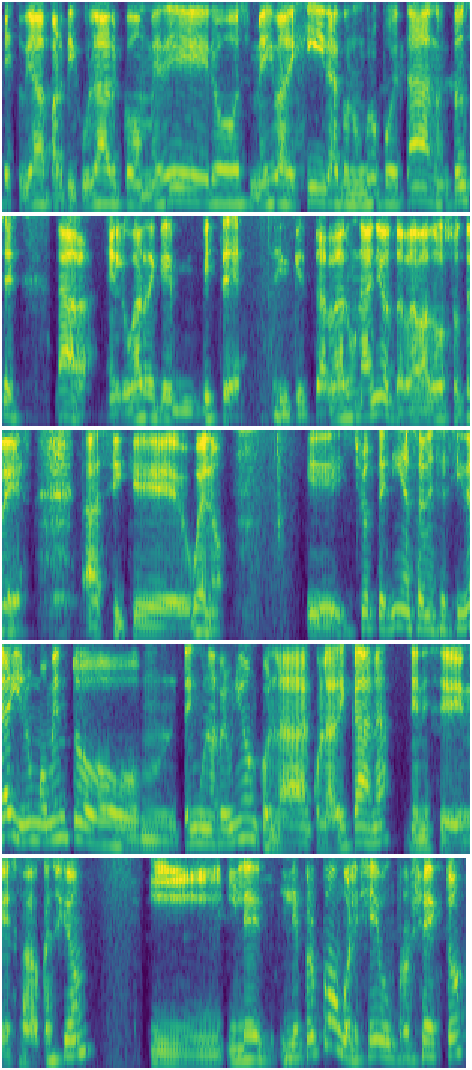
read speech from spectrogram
Estudiaba particular con Mederos, me iba de gira con un grupo de tango, entonces, nada, en lugar de que, viste, que tardar un año, tardaba dos o tres. Así que, bueno, eh, yo tenía esa necesidad y en un momento mm, tengo una reunión con la, con la decana en, ese, en esa ocasión y, le, propongo, le llevo un proyecto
